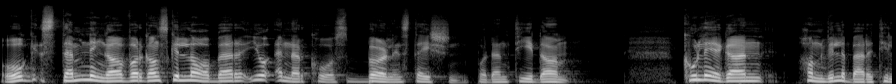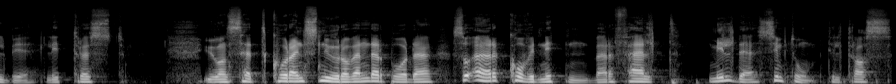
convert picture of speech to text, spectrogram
Og stemninga var ganske laber hjå NRKs Berlin Station på den tida. Kollegaen, han ville bare tilby litt trøst. Uansett hvor en snur og vender på det, så er covid-19 bare fælt. Milde symptom til trass.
